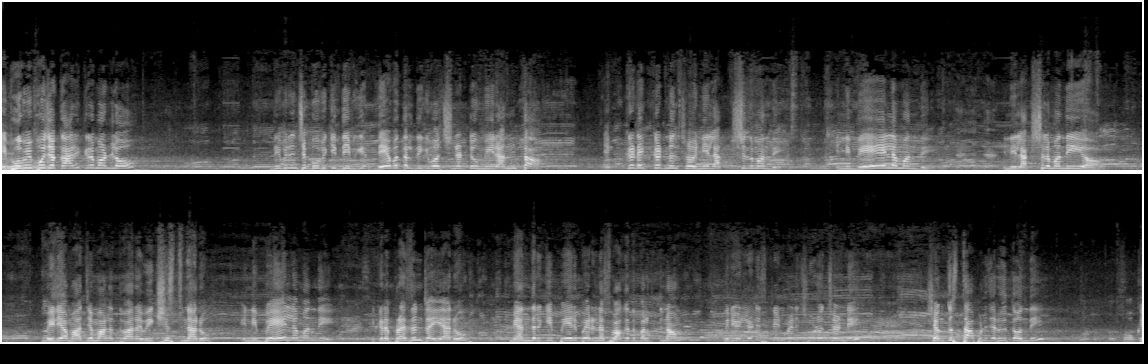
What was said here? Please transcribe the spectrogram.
ఈ భూమి పూజ కార్యక్రమంలో దివి నుంచి భూమికి దిగి దేవతలు దిగి వచ్చినట్టు మీరంతా ఎక్కడెక్కడి నుంచో ఇన్ని లక్షల మంది ఇన్ని వేల మంది ఇన్ని లక్షల మంది మీడియా మాధ్యమాల ద్వారా వీక్షిస్తున్నారు. ఇన్ని వేల మంది ఇక్కడ ప్రజెంట్ అయ్యారు. మీ అందరికీ పేరు పేరున స్వాగతం పలుకుతున్నాం. మీరు ఎల్ఈడి స్క్రీన్ పైన చూడొచ్చండి. శంకుస్థాపన జరుగుతోంది. ఒక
